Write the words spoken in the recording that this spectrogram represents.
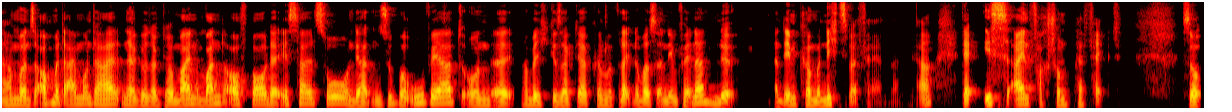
haben wir uns auch mit einem unterhalten, der hat gesagt, ja, mein Wandaufbau, der ist halt so und der hat einen super U-Wert und äh, habe ich gesagt, ja, können wir vielleicht noch was an dem verändern? Nö, an dem können wir nichts mehr verändern. Ja? Der ist einfach schon perfekt. So,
